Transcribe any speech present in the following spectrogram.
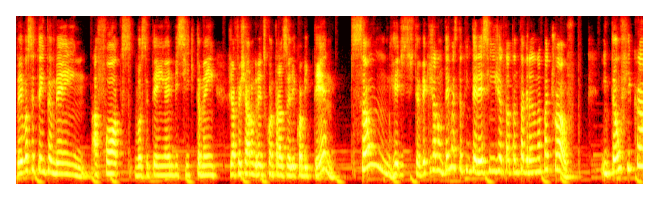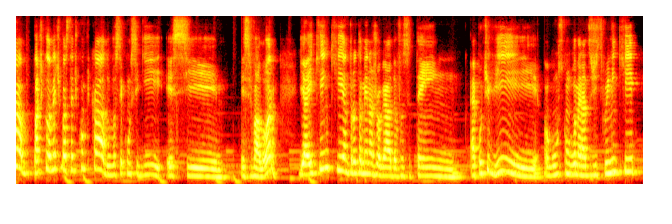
Daí você tem também a Fox, você tem a NBC que também já fecharam grandes contratos ali com a Big Ten são redes de TV que já não tem mais tanto interesse em injetar tanta grana na Pac-12. Então fica particularmente bastante complicado você conseguir esse, esse valor. E aí quem que entrou também na jogada? Você tem Apple TV, alguns conglomerados de streaming que,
